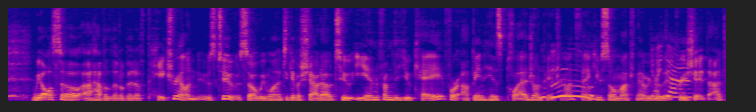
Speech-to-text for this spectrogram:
we also uh, have a little bit of Patreon news too. So we wanted to give a shout out to Ian from the UK for upping his pledge on Patreon. Thank you so much, man. We really yeah. appreciate that.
